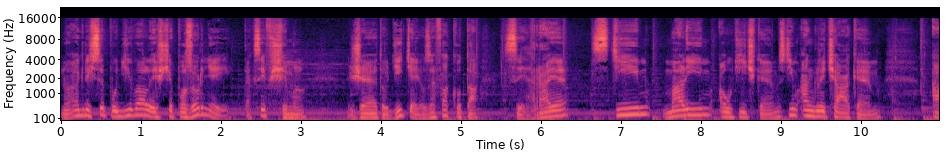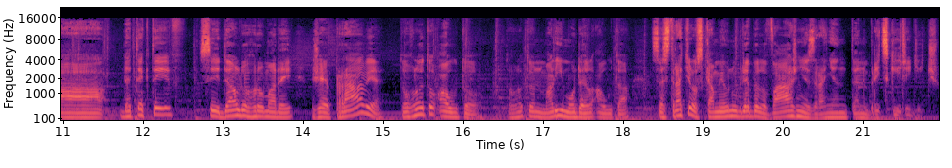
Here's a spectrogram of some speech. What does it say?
No a když se podíval ještě pozorněji, tak si všiml, že to dítě Josefa Kota si hraje s tím malým autíčkem, s tím angličákem a detektiv si dal dohromady, že právě tohleto auto tohle ten malý model auta, se ztratil z kamionu, kde byl vážně zraněn ten britský řidič.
